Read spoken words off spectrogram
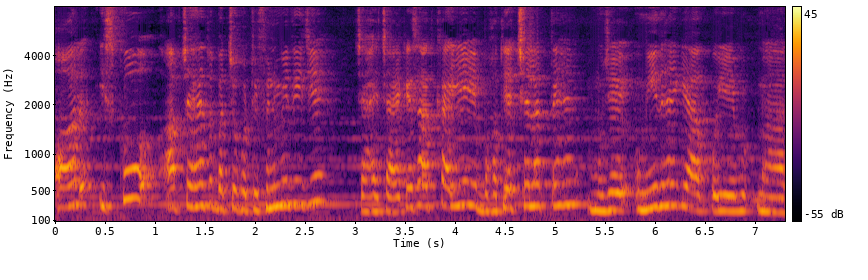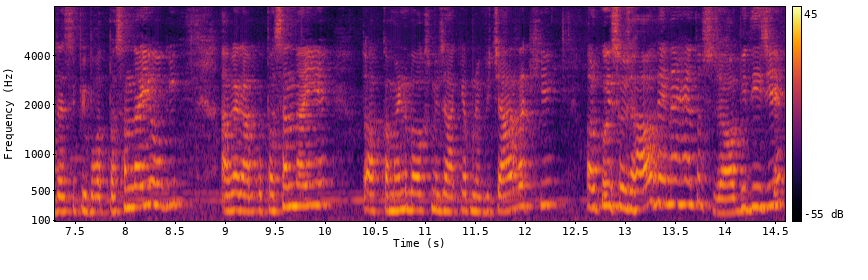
और इसको आप चाहें तो बच्चों को टिफ़िन में दीजिए। चाहे चाय के साथ खाइए, ये बहुत ही अच्छे लगते हैं। मुझे उम्मीद है कि आपको ये रेसिपी बहुत पसंद आई होगी। अगर आपको पसंद आई है तो आप कमेंट बॉक्स में जाके अपने विचार रखिए। और कोई सुझाव देना है तो सुझाव भी दीजिए।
